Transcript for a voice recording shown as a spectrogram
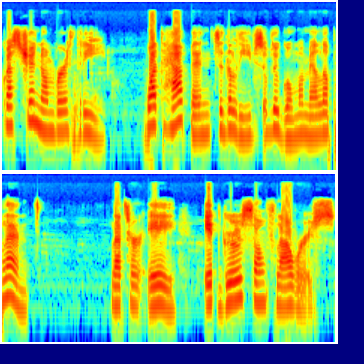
Question number 3. What happened to the leaves of the gumamela plant? Letter A. It grew some flowers.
